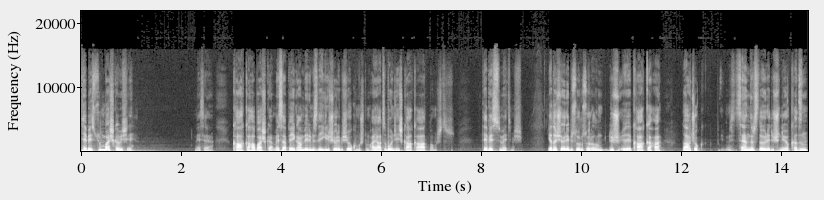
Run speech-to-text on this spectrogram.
Tebessüm başka bir şey. Mesela kahkaha başka. Mesela peygamberimizle ilgili şöyle bir şey okumuştum. Hayatı boyunca hiç kahkaha atmamıştır. Tebessüm etmiş. Ya da şöyle bir soru soralım. Düş, e, kahkaha daha çok Sanders da öyle düşünüyor. Kadın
